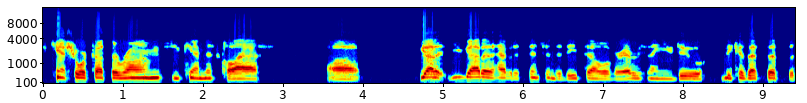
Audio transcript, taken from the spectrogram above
you can't shortcut the runs. You can't miss class. Uh, you got to you got to have an attention to detail over everything you do because that sets the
